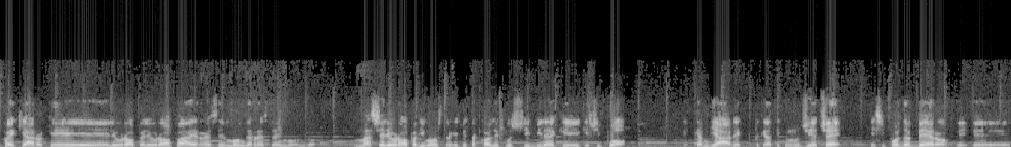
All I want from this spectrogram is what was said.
Poi è chiaro che l'Europa è l'Europa e il resto del mondo è il resto del mondo, ma se l'Europa dimostra che questa cosa è possibile, che, che si può cambiare perché la tecnologia c'è e si può davvero eh, eh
